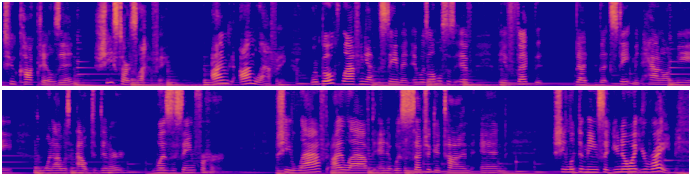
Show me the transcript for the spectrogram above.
two cocktails in. She starts laughing. I'm, I'm laughing. We're both laughing at the statement. It was almost as if the effect that, that that statement had on me when I was out to dinner was the same for her. She laughed, I laughed, and it was such a good time. And she looked at me and said, You know what? You're right.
